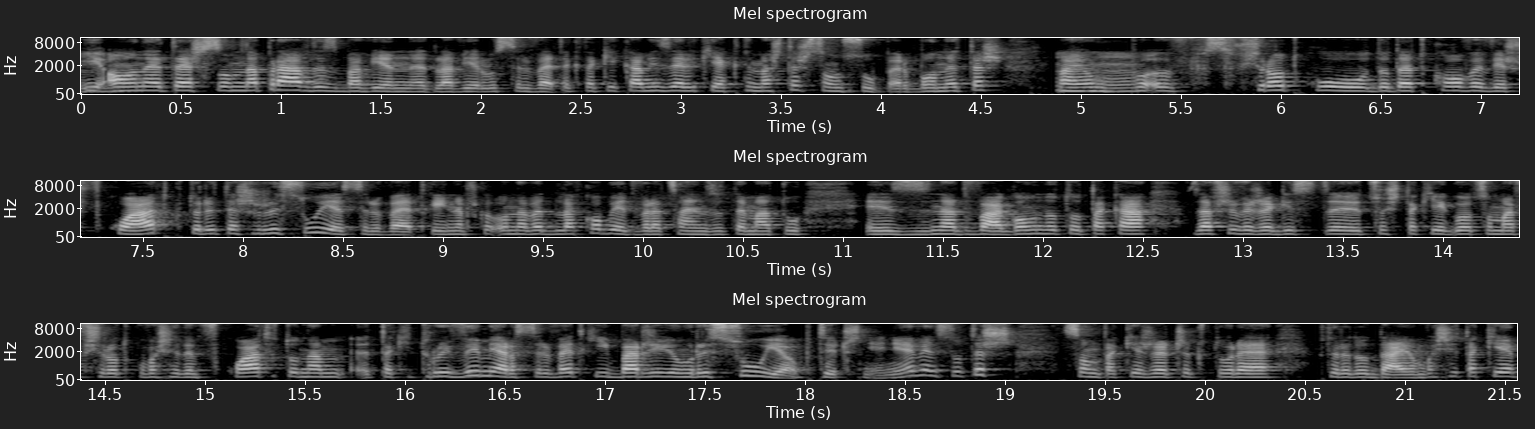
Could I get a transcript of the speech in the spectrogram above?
i one też są naprawdę zbawienne dla wielu sylwetek. Takie kamizelki jak Ty masz też są super, bo one też mają po, w, środku dodatkowy, wiesz, wkład, który też rysuje sylwetkę i na przykład nawet dla kobiet, wracając do tematu y, z nadwagą, no to taka, zawsze wiesz, jak jest y, coś takiego, co ma w środku właśnie ten wkład, to nam taki trójwymiar sylwetki i bardziej ją rysuje optycznie, nie? Więc to też są takie rzeczy, które, które dodają. Właśnie takie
